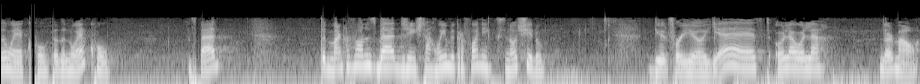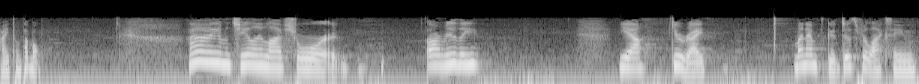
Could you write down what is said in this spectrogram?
dando eco. Tá dando eco? It's bad? The microphone is bad. Gente, tá ruim o microfone? Senão eu tiro. Good for you. Yes. Olá, olá. Normal. Ah, então tá bom. I am chilling life short. Oh, really? Yeah, you're right. My name's good. Just relaxing.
